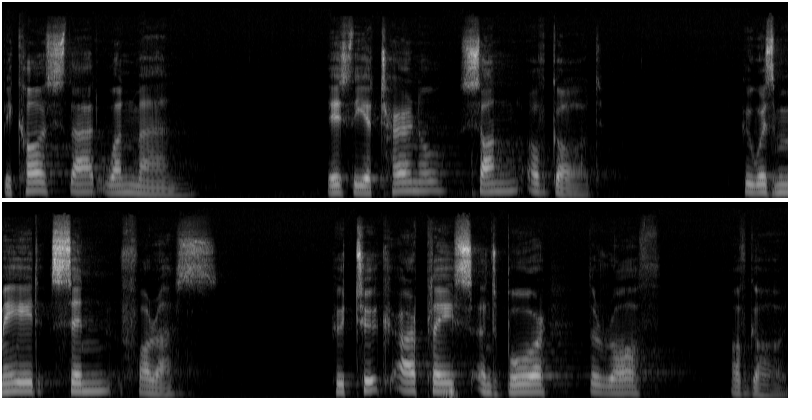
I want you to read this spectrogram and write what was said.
Because that one man is the eternal Son of God, who was made sin for us, who took our place and bore the wrath of God.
